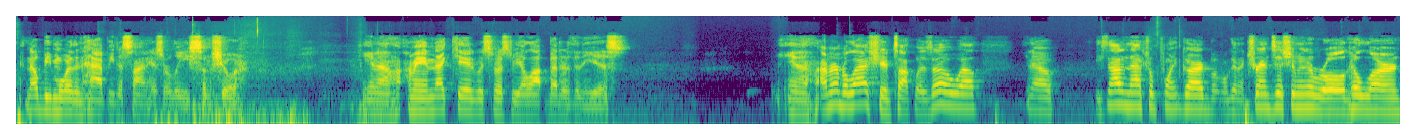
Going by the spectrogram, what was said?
And they'll be more than happy to sign his release, I'm sure. You know, I mean, that kid was supposed to be a lot better than he is. You know, I remember last year talk was, oh well, you know, he's not a natural point guard, but we're going to transition him in a role and he'll learn.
